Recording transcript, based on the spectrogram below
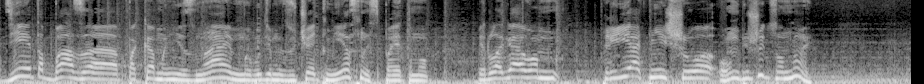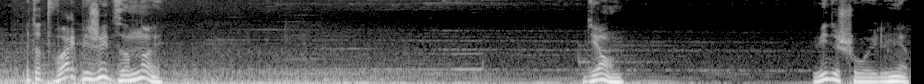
Где эта база, пока мы не знаем. Мы будем изучать местность, поэтому предлагаю вам приятнейшего... Он бежит за мной. Эта тварь бежит за мной. Где он? Видишь его или нет?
